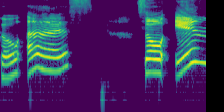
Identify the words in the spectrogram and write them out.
Go us. So in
